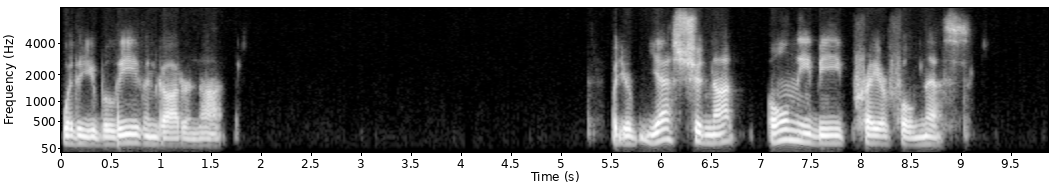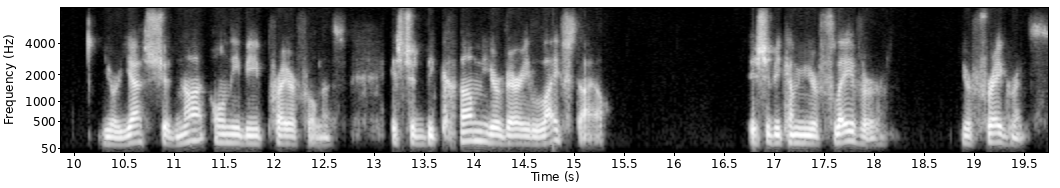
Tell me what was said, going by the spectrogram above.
whether you believe in God or not. But your yes should not only be prayerfulness. Your yes should not only be prayerfulness, it should become your very lifestyle. It should become your flavor, your fragrance.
